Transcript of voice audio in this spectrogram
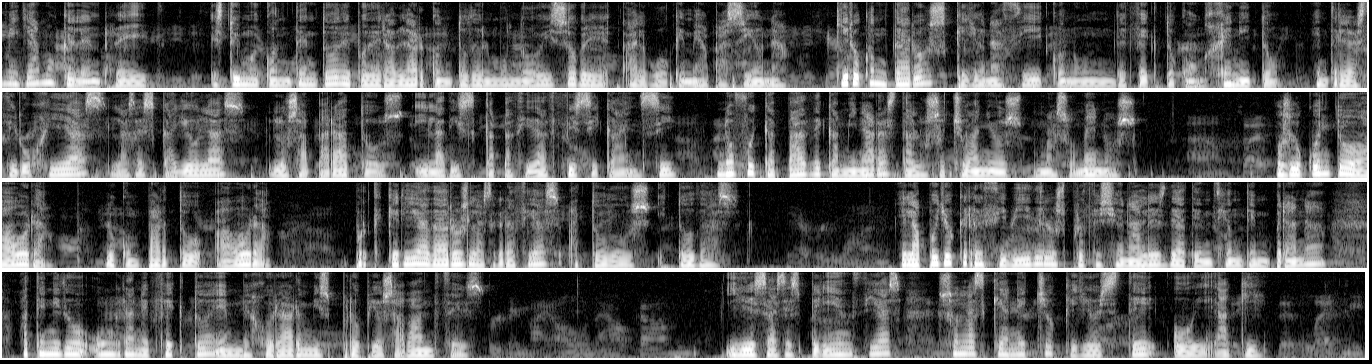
Me llamo Kellen Reid. Estoy muy contento de poder hablar con todo el mundo hoy sobre algo que me apasiona. Quiero contaros que yo nací con un defecto congénito. Entre las cirugías, las escayolas, los aparatos y la discapacidad física en sí, no fui capaz de caminar hasta los ocho años, más o menos. Os lo cuento ahora, lo comparto ahora, porque quería daros las gracias a todos y todas. El apoyo que recibí de los profesionales de atención temprana ha tenido un gran efecto en mejorar mis propios avances. Y esas experiencias son las que han hecho que yo esté hoy aquí.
